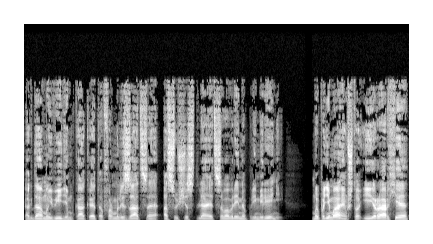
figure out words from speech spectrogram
Когда мы видим, как эта формализация осуществляется во время примирений, мы понимаем, что иерархия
